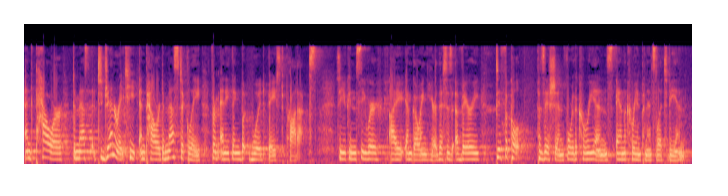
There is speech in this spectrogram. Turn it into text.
and power to generate heat and power domestically from anything but wood-based products. So you can see where I am going here. This is a very difficult position for the Koreans and the Korean Peninsula to be in.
